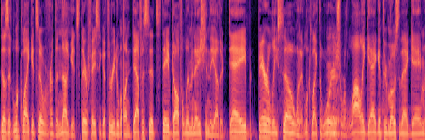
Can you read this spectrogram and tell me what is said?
does it look like it's over for the Nuggets? They're facing a three to one deficit, staved off elimination the other day, but barely so when it looked like the Warriors mm-hmm. were lollygagging through most of that game,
